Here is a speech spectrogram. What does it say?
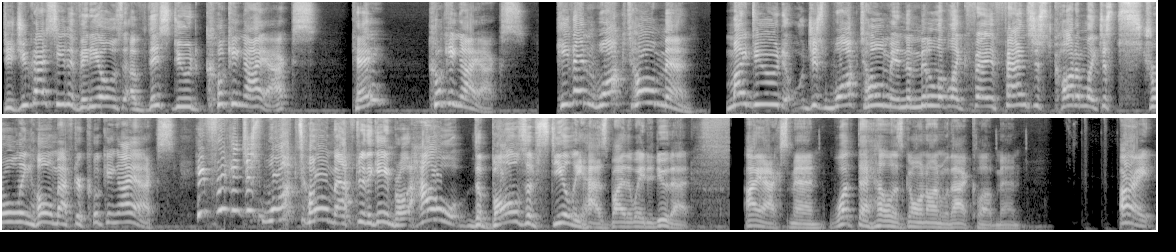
Did you guys see the videos of this dude cooking Ajax? Okay, cooking Ajax. He then walked home, man. My dude just walked home in the middle of like fans just caught him like just strolling home after cooking Ajax. He freaking just walked home after the game, bro. How the balls of steel he has, by the way, to do that. Ajax, man. What the hell is going on with that club, man? All right.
